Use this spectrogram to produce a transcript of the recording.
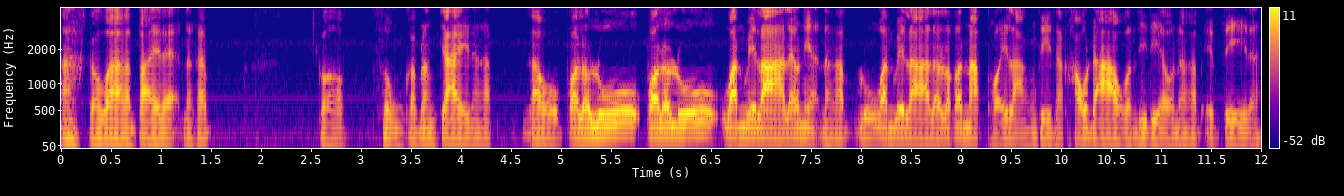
อะก็ว่ากันไปแหละนะครับ ก็ส่งกำลังใจนะครับ เราพอเรารู้ พอเรารู้วันเวลาแล้วเนี่ยนะครับ รู้วันเวลาแล้วเราก็นับถอยหลังทีนะเขาดาวกันทีเดียวนะครับเอฟซีนะ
